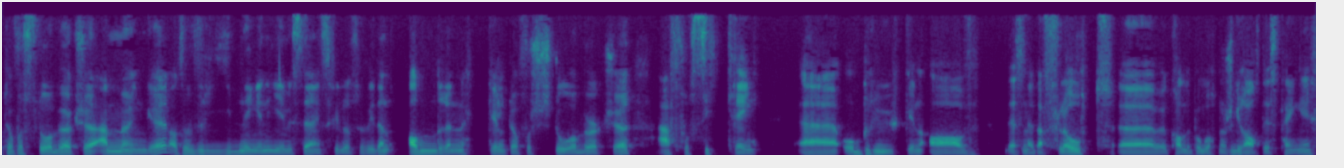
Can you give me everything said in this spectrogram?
til å forstå Berkshire er Munger, altså vridningen i investeringsfilosofi. Den andre nøkkelen til å forstå Berkshire er forsikring og bruken av det som heter float, uh, kall det på godt norsk gratispenger.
